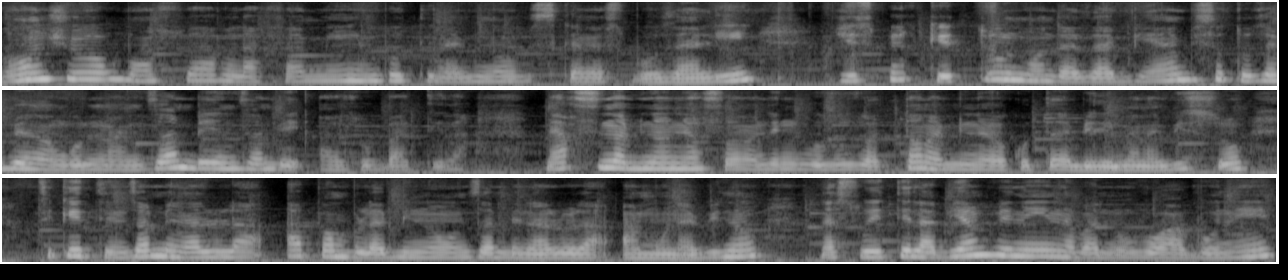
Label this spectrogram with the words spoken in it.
Bonjour, bonsoir la famille, mbote na bino bisika nyonso bozali. J'espère que tout le monde aza bien. Biso toza bien na ngolu na Nzambe, Nzambe azobatela. Merci na bino nyonso na ndenge bozozwa temps na bino ya kotala bilema na biso. Tika ete Nzambe na lola apambola bino, Nzambe na lola amona bino. Na souhaite la bienvenue na ba nouveaux abonnés.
